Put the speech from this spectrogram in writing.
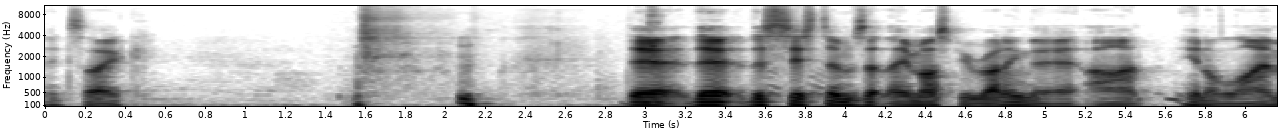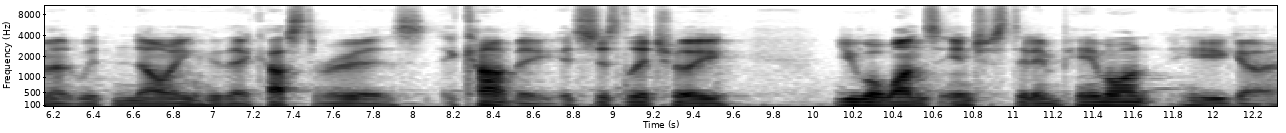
It's like the the the systems that they must be running there aren't in alignment with knowing who their customer is. It can't be. It's just literally you were once interested in Piedmont. Here you go.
